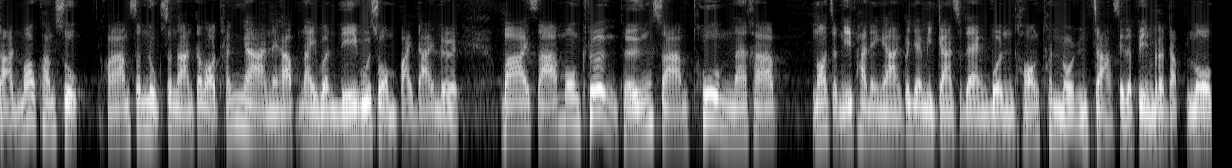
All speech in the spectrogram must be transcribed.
สันมอบความสุข ความสนุกสนานตลอดทั้งงานนะครับ ในวันนี้คุณผู้ชมไปได้เลย บ่ายสามโมงครึ่งถึงสามทุ่มนะครับ นอกจากนี้ภายในงานก็ยังมีการแสดงบนท้องถนนจากศิลปินระดับโลก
